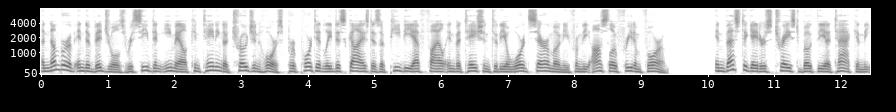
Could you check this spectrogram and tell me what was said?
A number of individuals received an email containing a Trojan horse purportedly disguised as a PDF file invitation to the award ceremony from the Oslo Freedom Forum. Investigators traced both the attack and the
